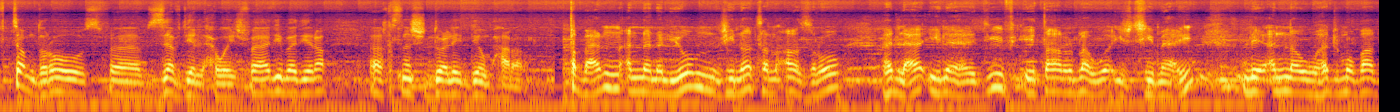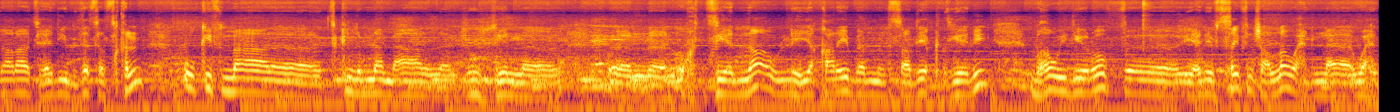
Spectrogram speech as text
في التم دروس في بزاف ديال الحوايج فهذه بادره خصنا نشدوا على يديهم بحرارة. طبعا أننا اليوم جينا تنازروا هذه العائلة هذه في إطار ما هو اجتماعي لأنه هذه المبادرات هذه بدات تقل وكيف ما تكلمنا مع الجوج ديال الأخت ديالنا واللي هي قريبة من الصديق ديالي بغاو يديروا في يعني في الصيف إن شاء الله واحد واحد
